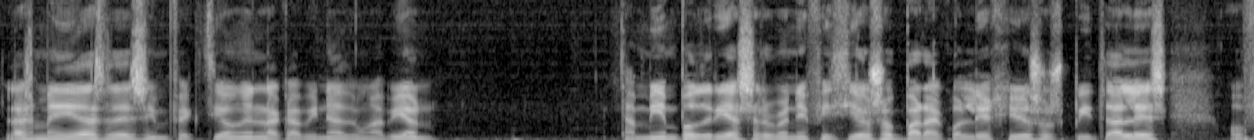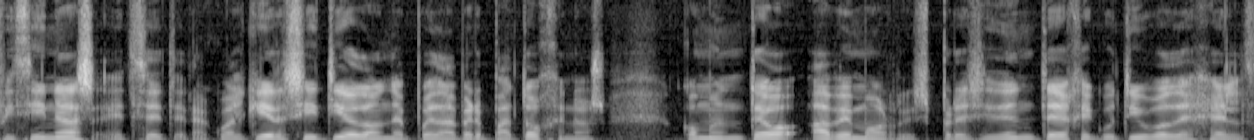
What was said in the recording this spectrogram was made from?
las medidas de desinfección en la cabina de un avión, también podría ser beneficioso para colegios, hospitales, oficinas, etc. Cualquier sitio donde pueda haber patógenos, comentó Ave Morris, presidente ejecutivo de Health.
